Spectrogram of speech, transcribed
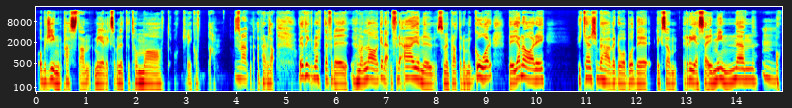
auberginepastan med liksom lite tomat och ricotta. Men Parmesan. Och jag tänkte berätta för dig hur man lagar den. För det är ju nu, som vi pratade om igår, det är januari. Vi kanske behöver då både liksom resa i minnen och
